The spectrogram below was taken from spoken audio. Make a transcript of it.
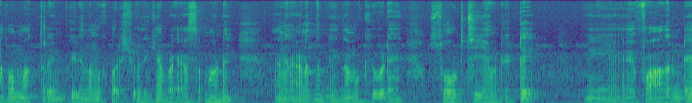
അപ്പം അത്രയും പേര് നമുക്ക് പരിശോധിക്കാൻ പ്രയാസമാണ്. അങ്ങനെയാണെന്നുണ്ടെങ്കിൽ നമുക്കിവിടെ സോർട്ട് ചെയ്യാൻ വേണ്ടിയിട്ട് ഫാദറിന്റെ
